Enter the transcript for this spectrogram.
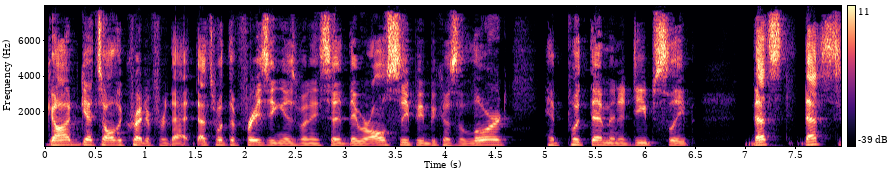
God gets all the credit for that. That's what the phrasing is when they said they were all sleeping because the Lord had put them in a deep sleep. That's that's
